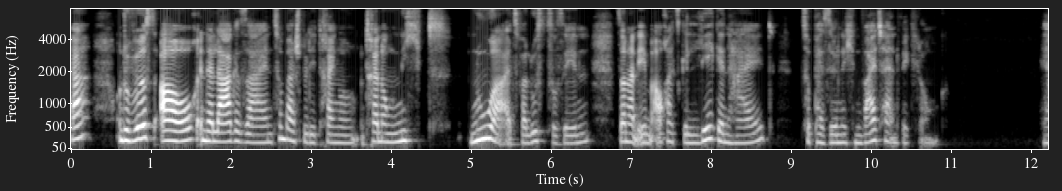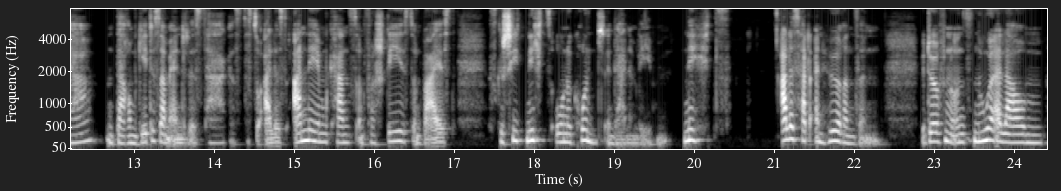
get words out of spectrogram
Ja, und du wirst auch in der Lage sein, zum Beispiel die Trennung, Trennung nicht nur als Verlust zu sehen, sondern eben auch als Gelegenheit zur persönlichen Weiterentwicklung. Ja, und darum geht es am Ende des Tages, dass du alles annehmen kannst und verstehst und weißt, es geschieht nichts ohne Grund in deinem Leben. Nichts. Alles hat einen höheren Sinn. Wir dürfen uns nur erlauben,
